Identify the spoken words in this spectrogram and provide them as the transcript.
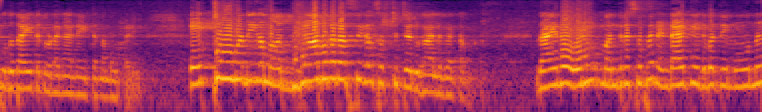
പുതുതായിട്ട് തുടങ്ങാനായിട്ട് നമുക്ക് കഴിയും. ഏറ്റവും അധികം അധ്യാപക തസ്തികൾ സൃഷ്ടിച്ച ഒരു കാലഘട്ടമാണ്. അതായത് ഒരു മന്ത്രിസഭ രണ്ടായിരത്തി ഇരുപത്തി മൂന്ന്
